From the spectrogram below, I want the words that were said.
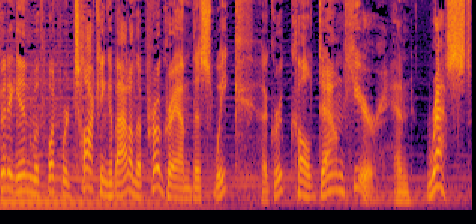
Fitting in with what we're talking about on the program this week, a group called Downhere and Rest.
